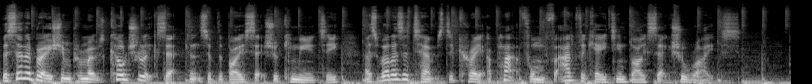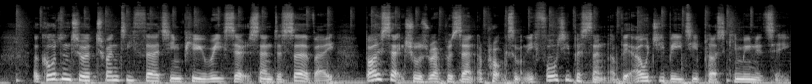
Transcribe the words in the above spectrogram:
The celebration promotes cultural acceptance of the bisexual community as well as attempts to create a platform for advocating bisexual rights. According to a 2013 Pew Research Centre survey, bisexuals represent approximately 40% of the LGBT plus community,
